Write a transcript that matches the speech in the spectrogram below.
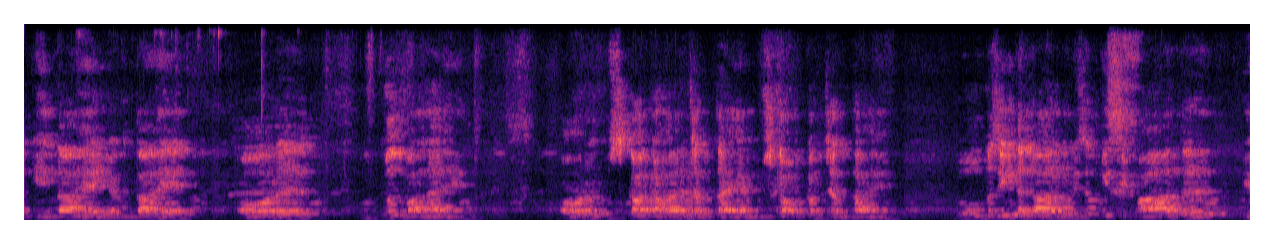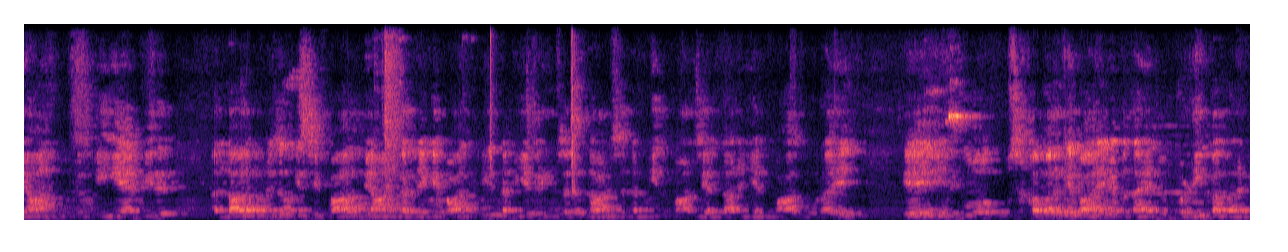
اکیلا ہے، یکتا ہے اور قوت والا ہے اور اس کا قہر چلتا ہے، اس کا حکم چلتا ہے۔ تو مزید اللہ رب العزت کی صفات بیان ہو چکی ہیں۔ پھر اللہ رب العزت کی صفات بیان کرنے کے بعد پھر نبی کریم صلی اللہ علیہ وسلم کی زبان سے اللہ نے یہ الفاظ ہو بولائے کہ ان کو اس خبر کے بارے میں بتائیں، جو بڑی خبر ہے۔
